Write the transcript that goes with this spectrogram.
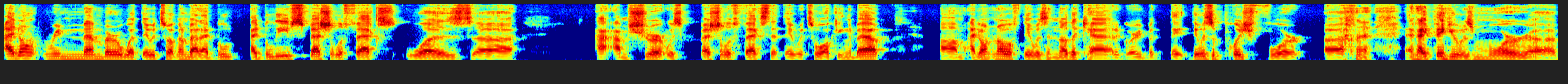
I don't remember what they were talking about. I bel I believe special effects was uh, I, I'm sure it was special effects that they were talking about. Um, I don't know if there was another category, but they, there was a push for, uh, and I think it was more uh,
